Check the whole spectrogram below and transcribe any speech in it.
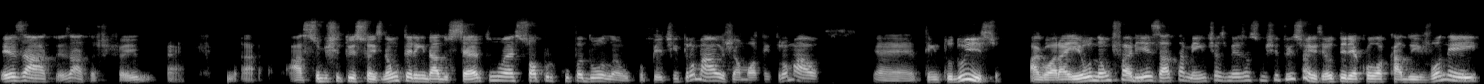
Exato, exato. Acho que foi. É, as substituições não terem dado certo não é só por culpa do Olão. O Copete entrou mal, o Giamota entrou mal, é, tem tudo isso. Agora, eu não faria exatamente as mesmas substituições. Eu teria colocado o Ivonei,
